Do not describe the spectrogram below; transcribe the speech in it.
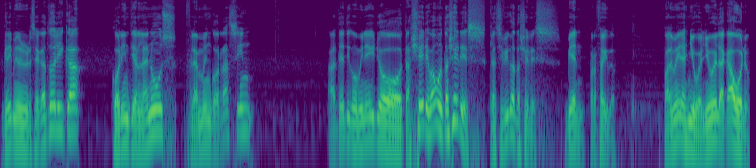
Gremio de Universidad Católica. Corinthians Lanús. Flamengo Racing. Atlético Mineiro Talleres. Vamos, Talleres. Clasificó a Talleres. Bien, perfecto. Palmeiras Newell. Newell acá, bueno.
